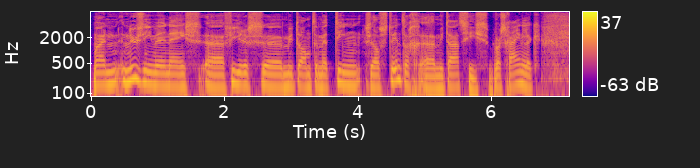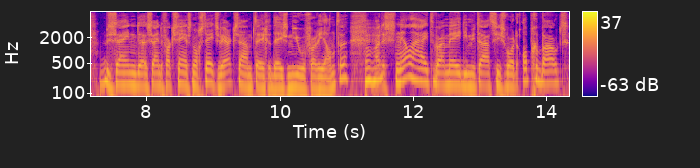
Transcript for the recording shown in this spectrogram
Maar nu zien we ineens uh, virus. Uh, mutanten met 10, zelfs 20 uh, mutaties. Waarschijnlijk zijn de, zijn de vaccins nog steeds werkzaam tegen deze nieuwe varianten. Mhm. Maar de snelheid waarmee die mutaties worden opgebouwd,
